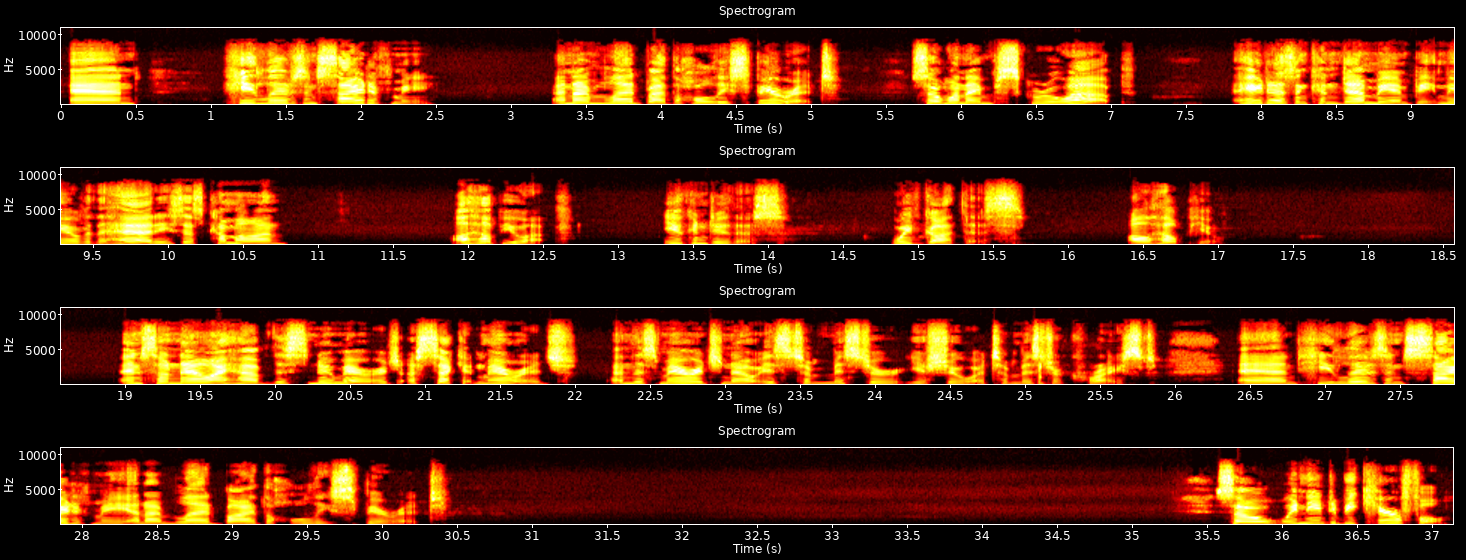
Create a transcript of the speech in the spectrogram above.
And he lives inside of me and I'm led by the Holy Spirit. So when I screw up, he doesn't condemn me and beat me over the head. He says, Come on, I'll help you up. You can do this. We've got this. I'll help you. And so now I have this new marriage, a second marriage, and this marriage now is to Mr. Yeshua, to Mr. Christ. And he lives inside of me, and I'm led by the Holy Spirit. So we need to be careful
